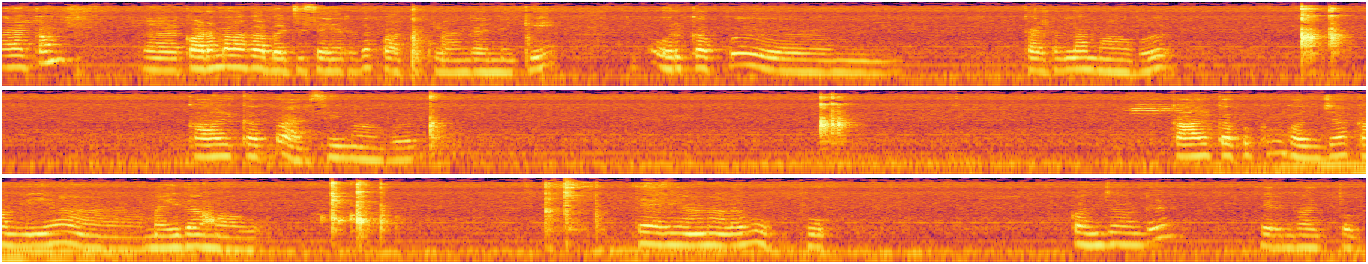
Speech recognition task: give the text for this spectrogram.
வணக்கம். குடமிளகா பஜ்ஜி செய்கிறத பார்த்துக்கலாங்க இன்னைக்கு. ஒரு கப்பு கடலை மாவு கால் கப்பு அரிசி மாவு கால் கப்புக்கும் கொஞ்சம் கம்மியாக மைதா மாவு. தேவையான அளவு உப்பு. கொஞ்சோண்டு பெருங்காயத்தூள்.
